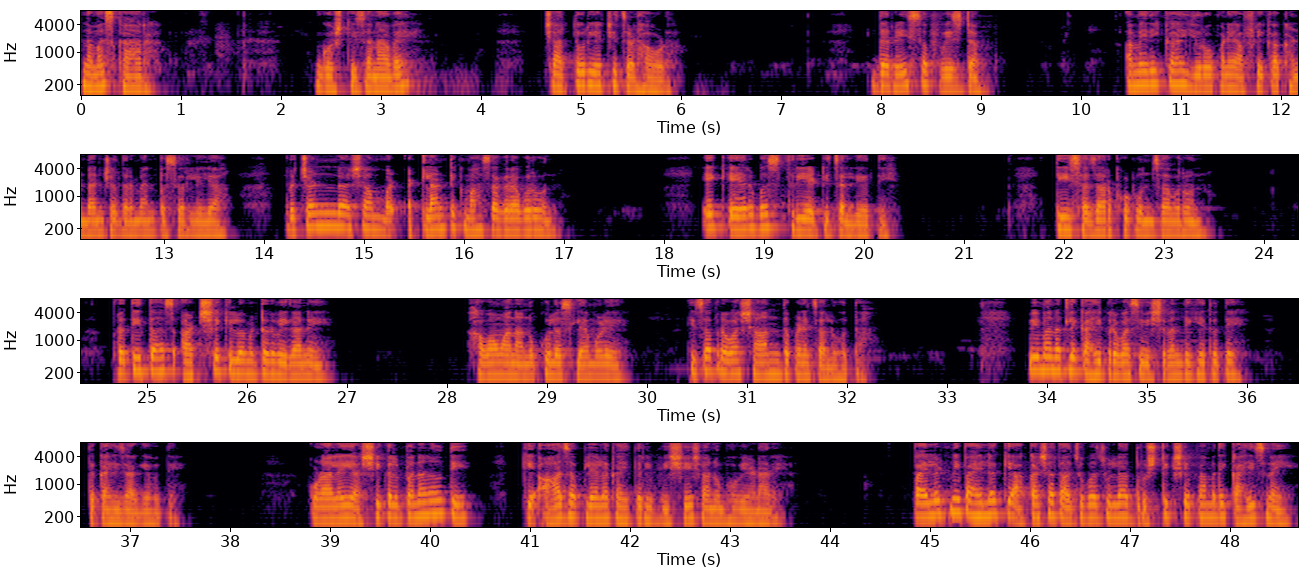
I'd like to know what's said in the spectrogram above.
नमस्कार. गोष्टीचं नाव आहे चातुर्याची चढाओढ. The race of wisdom America Europe आणि आफ्रिका खंडांच्या दरम्यान पसरलेल्या प्रचंड अशा म अटलांटिक महासागरावरून एक एअरबस थ्री एटी चालली होती. तीस हजार फूट उंचावरून प्रति तास आठशे किलोमीटर वेगाने हवामान अनुकूल असल्यामुळे तिचा प्रवास शांतपणे चालू होता. विमानातले काही प्रवासी विश्रांती घेत होते तर काही जागे होते. कुणालाही अशी कल्पना नव्हती की आज आपल्याला काहीतरी विशेष अनुभव येणार आहे. पायलटनी पाहिलं की आकाशात आजूबाजूला दृष्टिक्षेपामध्ये काहीच नाही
